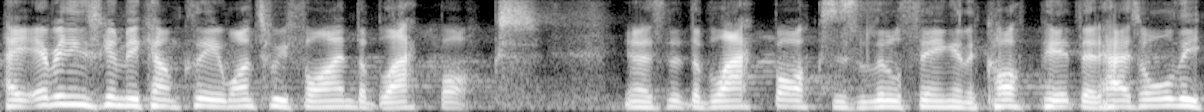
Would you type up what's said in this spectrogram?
hey, everything's going to become clear once we find the black box. You know, the black box is the little thing in the cockpit that has all the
